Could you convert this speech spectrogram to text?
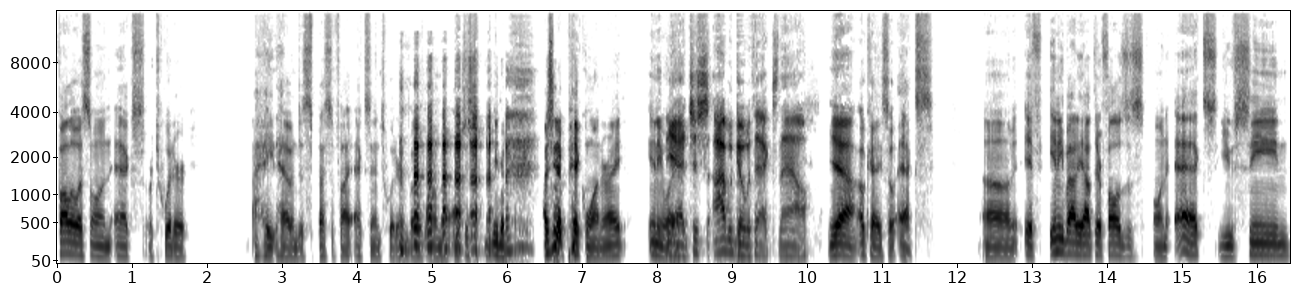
follow us on X or Twitter, I hate having to specify X and Twitter in both. of them. I just need to, I just need to pick one, right? Anyway, yeah, just I would go with X now. Yeah. Okay. So X. Um, if anybody out there follows us on X, you've seen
